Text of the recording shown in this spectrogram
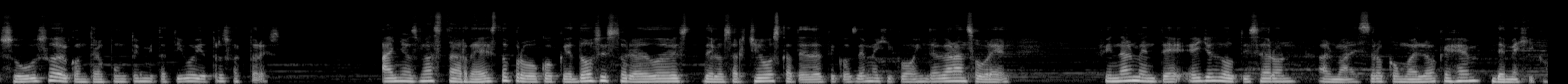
su uso del contrapunto imitativo y otros factores. Años más tarde, esto provocó que dos historiadores de los archivos catedráticos de México indagaran sobre él, Finalmente, ellos bautizaron al maestro como el Ockeghem de México.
